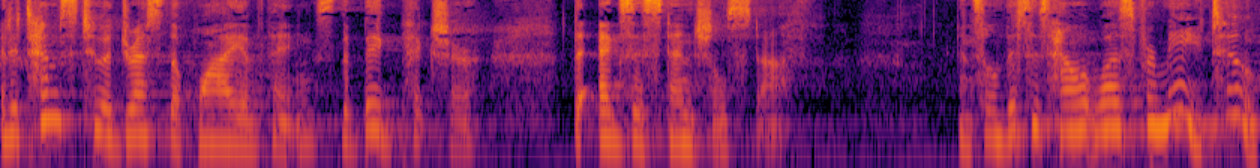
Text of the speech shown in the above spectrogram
It attempts to address the why of things, the big picture, the existential stuff. And so this is how it was for me, too.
